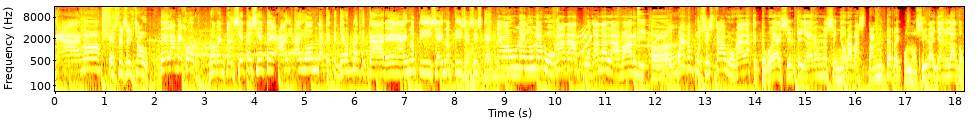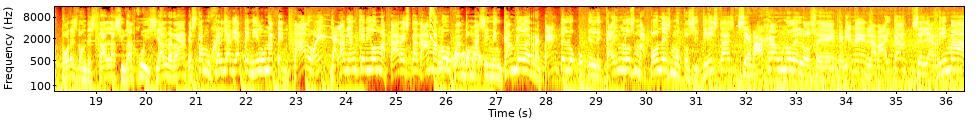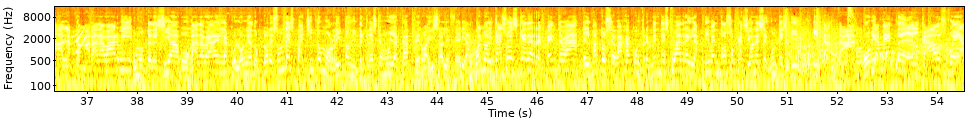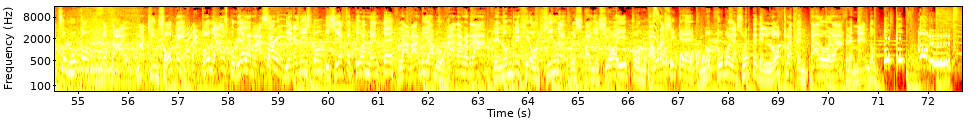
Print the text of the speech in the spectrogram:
no. Este es el show de la mejor. 97.7. Hay, hay onda que te quiero platicar, ¿eh? Hay noticias, hay noticias. Y es que ahí te va una de una abogada apodada la Barbie. Oh, Bueno, pues esta abogada que te voy a decir que ya era una señora bastante reconocida ya en la Doctores, donde está la ciudad judicial, ¿verdad? Esta mujer ya había tenido un atentado, ¿eh? Ya la habían querido matar a esta dama, ¿no? Cuando más sin en cambio de repente, loco, que le caen los matones motociclistas, se baja uno de los eh, que viene en la baica, se le arrima a la camarada Barbie, como te decía, abogada, ¿verdad? En la colonia Doctores, un despachito morrito, ni te crees que muy acá, pero ahí sale feria. Bueno, el caso es que de repente va, el vato se baja con tremenda escuadra y la activa en dos ocasiones según testigo. Y tan tan. Obviamente el caos fue absoluto, total, machinzote. Para todos lados corría la raza, güey. Hubieras visto. Y sí, efectivamente, la Barbie abogada, ¿verdad? De nombre Georgina, pues falleció ahí por. Ahora sí que no tuvo la suerte del otro atentado, ¿verdad? Tremendo.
